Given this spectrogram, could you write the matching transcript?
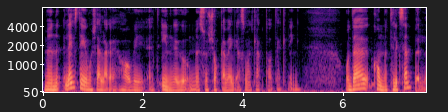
Men längst ner i vår källare har vi ett inre rum med så tjocka väggar som en klapptartäckning. Och där kommer till exempel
